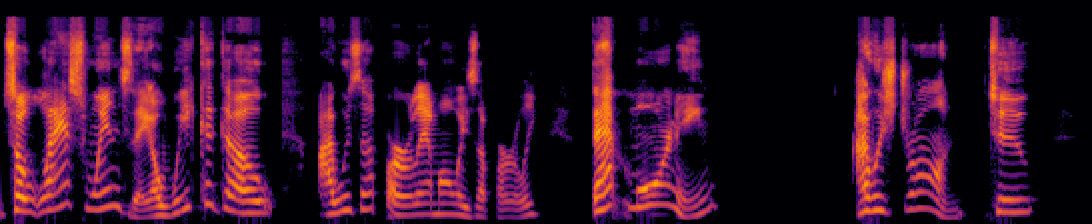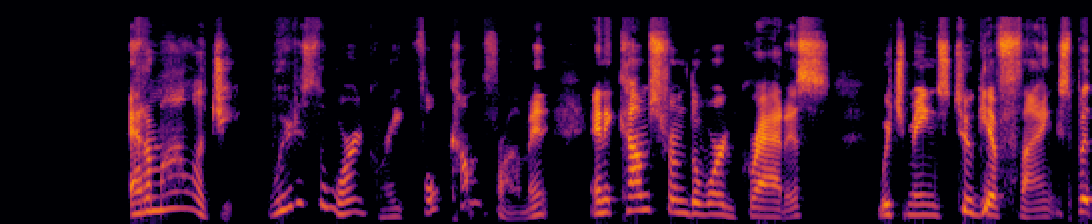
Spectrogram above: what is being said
so last Wednesday, a week ago, I was up early. I'm always up early. That morning, I was drawn to etymology. Where does the word grateful come from? And, and it comes from the word gratis, which means to give thanks. But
